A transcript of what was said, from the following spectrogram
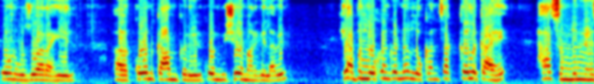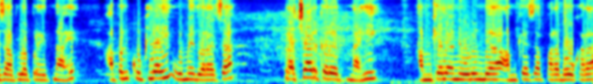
कोण उजवा राहील कोण काम करील कोण विषय मार्गी लावेल हे आपण लोकांकडनं लोकांचा कल काय आहे हा समजून घेण्याचा आपला प्रयत्न आहे. आपण कुठल्याही उमेदवाराचा प्रचार करत नाही अमक्याला निवडून द्या अमक्याचा पराभव करा.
